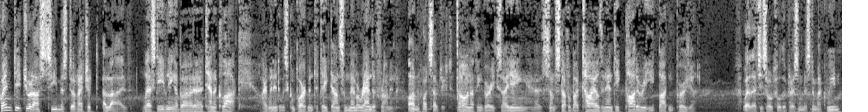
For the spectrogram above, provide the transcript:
When did you last see Mr. Ratchett alive? Last evening about uh, ten o'clock. I went into his compartment to take down some memoranda from him. On what subject? Oh, nothing very exciting. Uh, some stuff about tiles and antique pottery he'd bought in Persia. Well, that is all for the present, Mr. McQueen.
